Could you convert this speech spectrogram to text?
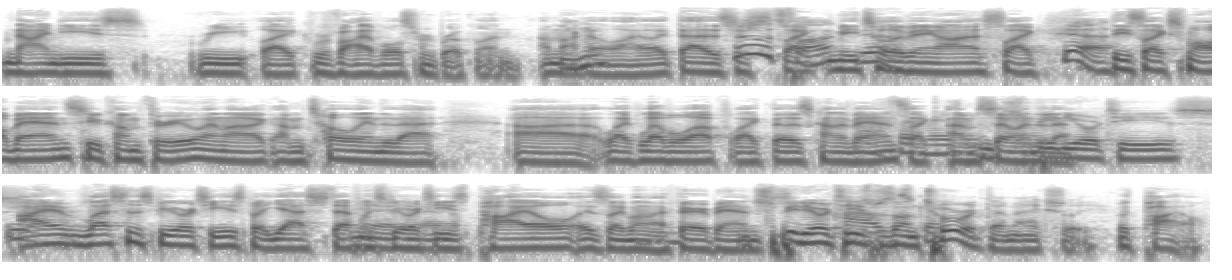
'90s. Re, like revivals from Brooklyn. I'm not gonna lie, like that is No, just it's like fine, me yeah. totally being honest. Like Yeah. these like small bands who come through, and like I'm totally into that. Uh, like level up, like those kind of bands. they're Like I'm so into Speedy that. Ortiz. I am less than Speedy Ortiz, but yes, definitely Yeah, Speedy yeah. Ortiz. Pile is like one of my favorite bands. Speedy Ortiz Kyle's was on great. tour with them actually. with Pile.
